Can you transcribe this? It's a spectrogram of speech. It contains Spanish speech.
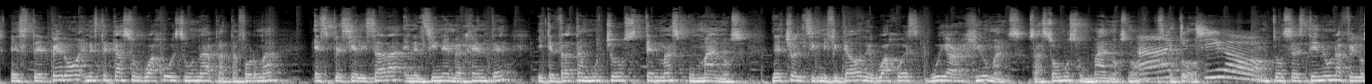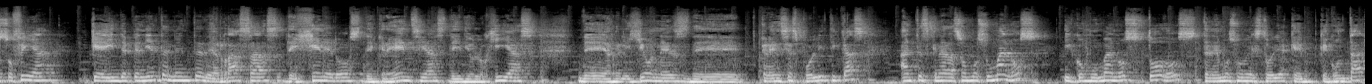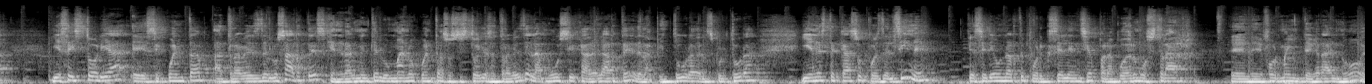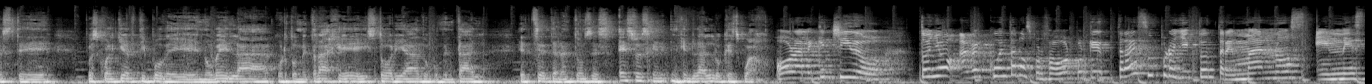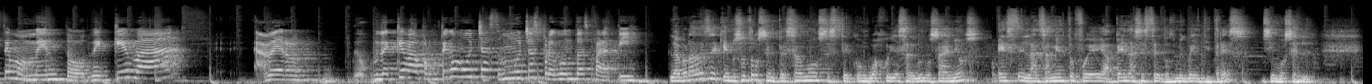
Este, pero en este caso, Wahoo es una plataforma especializada en el cine emergente y que trata muchos temas humanos. De hecho, el significado de Wahoo es We are humans, o sea, somos humanos, ¿no? ¡Ay, qué chido! Entonces, tiene una filosofía que independientemente de razas, de géneros, de creencias, de ideologías, de religiones, de creencias políticas, antes que nada somos humanos y como humanos todos tenemos una historia que, que contar y esa historia eh, se cuenta a través de los artes. Generalmente el humano cuenta sus historias a través de la música, del arte, de la pintura, de la escultura y en este caso pues del cine, que sería un arte por excelencia para poder mostrar eh, de forma integral, ¿no? Este, pues cualquier tipo de novela, cortometraje, historia, documental, etcétera. Entonces, eso es en general lo que es Guajo. Órale, qué chido. Toño, a ver, cuéntanos por favor, porque traes un proyecto entre manos en este momento. ¿De qué va? A ver, ¿de qué va? Porque tengo muchas, muchas preguntas para ti. La verdad es que nosotros empezamos este, con Wahoo ya hace algunos años. Este lanzamiento fue apenas este 2023. Hicimos el,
